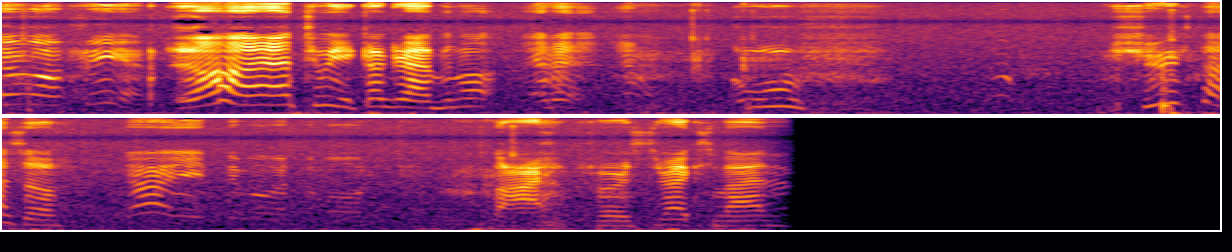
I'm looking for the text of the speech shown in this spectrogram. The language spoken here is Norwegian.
den var fet! Ja, jeg tweaka grabben og eller, Uff. Sjukt, altså. Det ikke många som. Nei, first strikes, man.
